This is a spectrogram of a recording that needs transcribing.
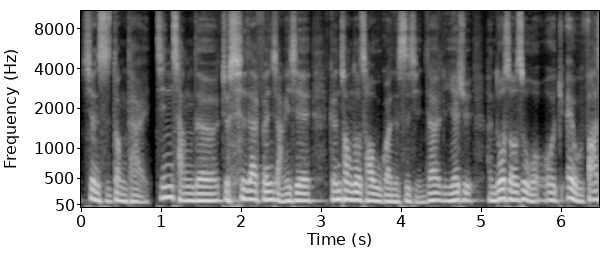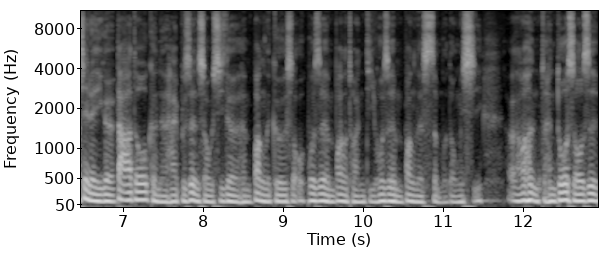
现实动态，经常的就是在分享一些跟创作超无关的事情。但也许很多时候是我我哎，我发现了一个大家都可能还不是很熟悉的很棒的歌手，或者很棒的团体，或者很棒的什么东西。然后很很多时候是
